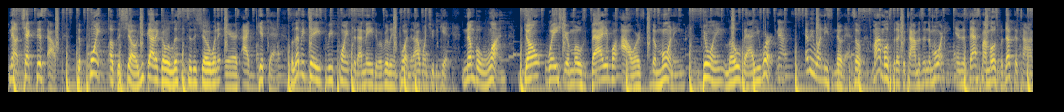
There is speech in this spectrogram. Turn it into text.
Now, check this out. The point of the show, you've got to go listen to the show when it airs. I get that. But let me tell you three points that I made that were really important that I want you to get. Number one, don't waste your most valuable hours the morning doing low value work. Now, everyone needs to know that. So my most productive time is in the morning. And if that's my most productive time,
